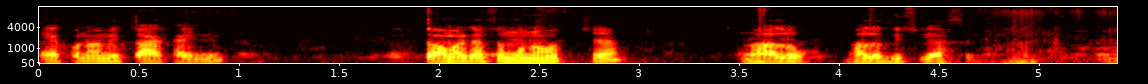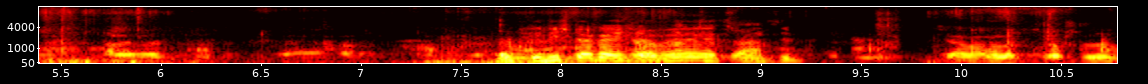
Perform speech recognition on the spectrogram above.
এখন আমি চা খাইনি। তো আমার কাছে মনে হচ্ছে ভালো ভালো কিছুই আছে। তিরিশ টাকা হিসাবে এক্সপেন্সিভ ভালো লাগছে অসাধারণ।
